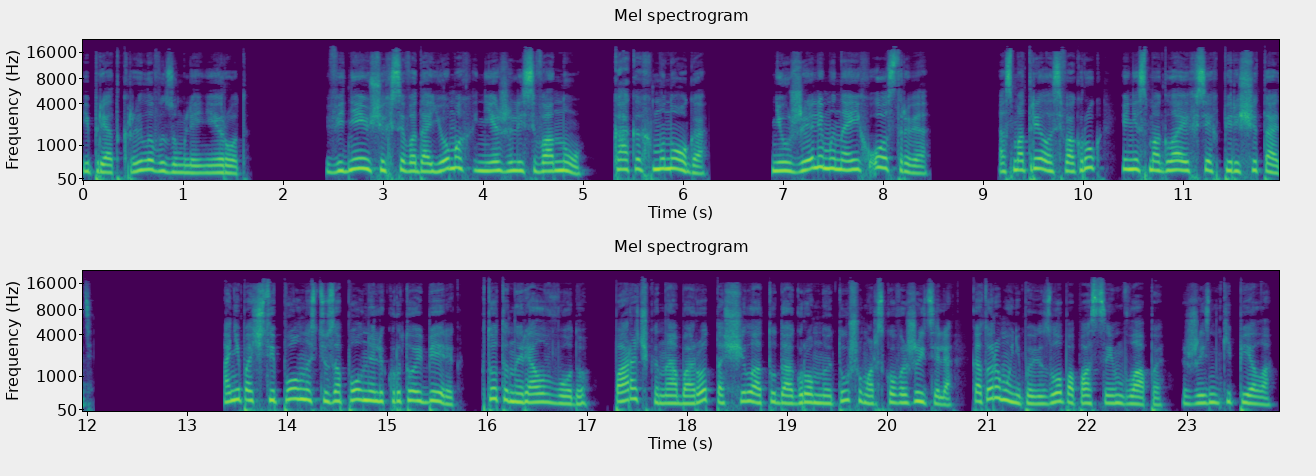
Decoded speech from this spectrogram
и приоткрыла в изумлении рот. В виднеющихся водоемах нежились вану. Как их много! Неужели мы на их острове? Осмотрелась вокруг и не смогла их всех пересчитать. Они почти полностью заполнили крутой берег, кто-то нырял в воду. Парочка, наоборот, тащила оттуда огромную тушу морского жителя, которому не повезло попасться им в лапы. Жизнь кипела.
